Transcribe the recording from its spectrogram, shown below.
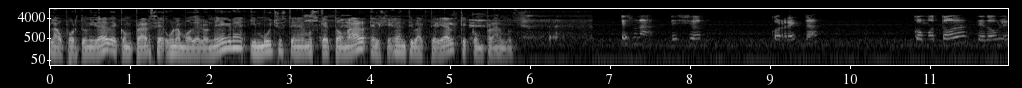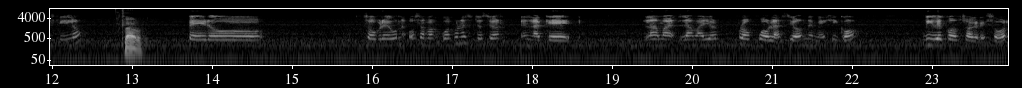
la oportunidad de comprarse una modelo negra y muchos tenemos que tomar el gel antibacterial que compramos. Es una decisión correcta, como todas, de doble filo. Claro. Pero sobre una, o sea, bajo una situación en la que la, la mayor población de México vive con su agresor.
